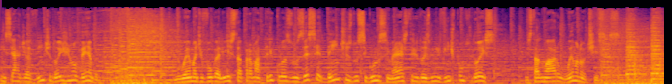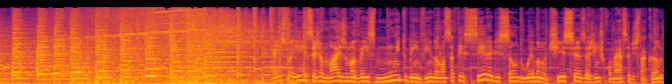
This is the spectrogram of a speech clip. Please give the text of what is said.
encerra dia 22 de novembro. E o EMA divulga a lista para matrículas dos excedentes do segundo semestre 2020.2. Está no ar o EMA Notícias. Isso aí, seja mais uma vez muito bem-vindo à nossa terceira edição do EMA Notícias. E a gente começa destacando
